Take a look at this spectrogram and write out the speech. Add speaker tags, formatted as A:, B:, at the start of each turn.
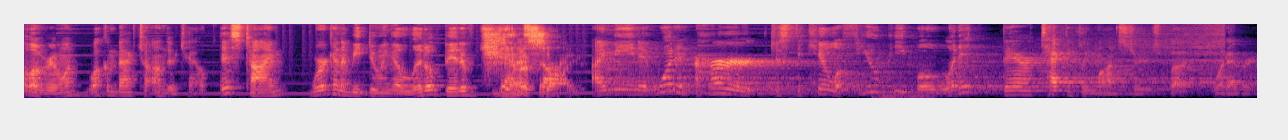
A: Hello everyone, welcome back to Undertale. This time, we're gonna be doing a little bit of genocide. I mean, it wouldn't hurt just to kill a few people, would it? They're technically monsters, but whatever.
